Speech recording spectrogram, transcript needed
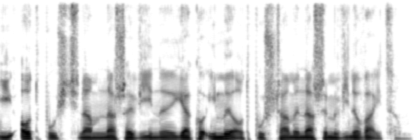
i odpuść nam nasze winy, jako i my odpuszczamy naszym winowajcom.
